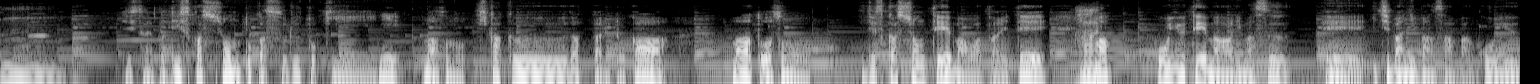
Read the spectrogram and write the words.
うん。実際やっぱディスカッションとかするときに、まあその企画だったりとか、まああとはそのディスカッションテーマを与えて、はい、まあこういうテーマがあります。えー、1番、2番、3番、こういう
